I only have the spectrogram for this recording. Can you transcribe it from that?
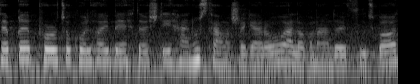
طبق پروتکل های بهداشتی هنوز تماشاگرها و علاقمندای فوتبال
